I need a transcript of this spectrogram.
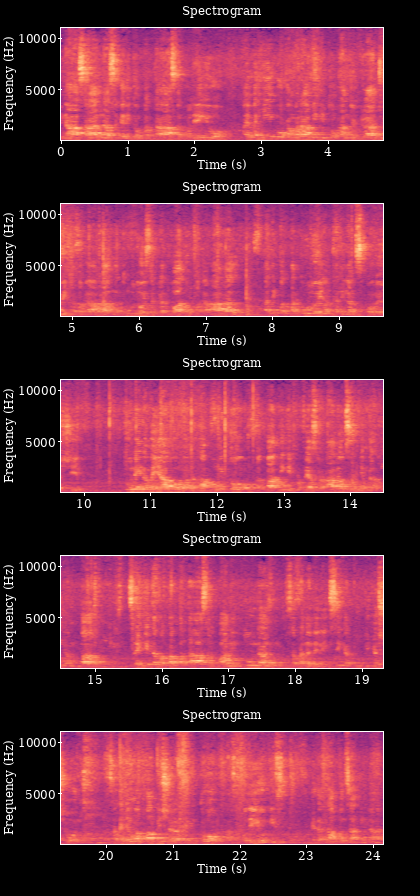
Inaasahan na sa ganitong pagtaas ng koleyo ay mahimo ang marami nitong undergraduate na mag-aaral na tumuloy sa graduadong pag-aaral at ipagpatuloy ang kanilang scholarship. Tunay na mayabong ang hapong ito, pagbati ni Professor Araw sa kanyang malaking ambag sa higit na pagpapataas ng panintunan sa pananaliksik at publikasyon sa kanyang mga publisher at editor at sa koleyo mismo. Magandang hapon sa ating lahat.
